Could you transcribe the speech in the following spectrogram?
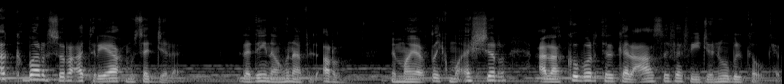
أكبر سرعة رياح مسجلة. لدينا هنا في الأرض مما يعطيك مؤشر على كبر تلك العاصفة في جنوب الكوكب.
